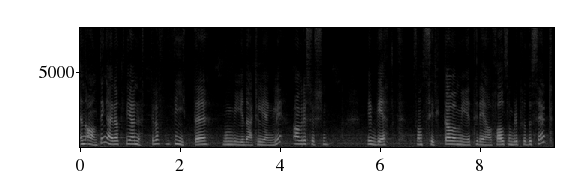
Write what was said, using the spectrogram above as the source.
en annen ting er at vi er nødt til å vite hvor mye det er tilgjengelig av ressursen. Vi vet sånn cirka hvor mye treavfall som blir produsert.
